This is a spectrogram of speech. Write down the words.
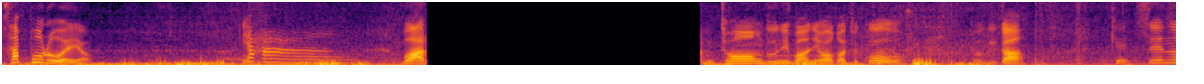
사포로예요. 야하. 뭐하러? 엄청 눈이 많이 와가지고 여기가 이렇게 쓰는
